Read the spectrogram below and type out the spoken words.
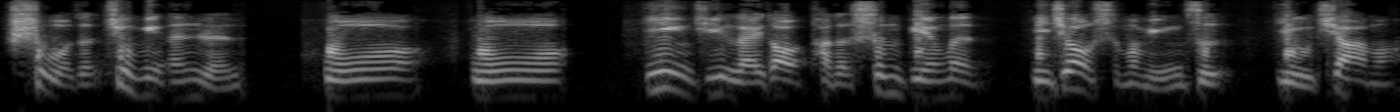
是我的救命恩人。我我应急来到他的身边，问你叫什么名字？有家吗？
